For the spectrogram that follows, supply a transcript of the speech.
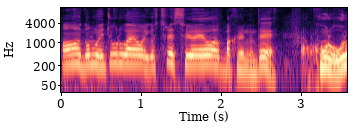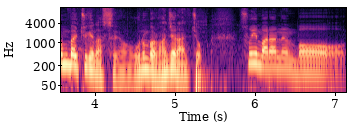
아 너무 왼쪽으로 가요. 이거 스트레스예요. 막 그랬는데 공을 오른발 쪽에 놨어요. 오른발 완전 안쪽. 소위 말하는 뭐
